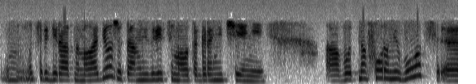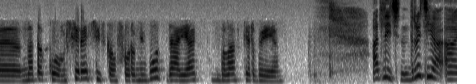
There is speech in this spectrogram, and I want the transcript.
ну, среди разной молодежи, там независимо от ограничений. А вот на форуме ВОЗ, э, на таком всероссийском форуме ВОЗ, да, я была впервые. Отлично. Друзья, а,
